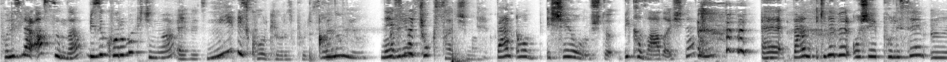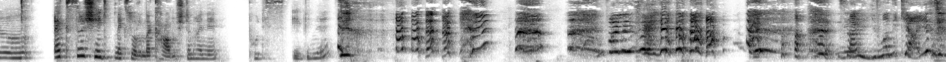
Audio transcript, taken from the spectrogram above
Polisler aslında bizi korumak için var. Evet. Niye biz korkuyoruz polisten? Anlamıyorum. Ne biliyor Aslında musun? çok saçma. Ben ama şey olmuştu. Bir kazada işte. Ee, ben ikide bir o şey polise hmm, ekstra şey gitmek zorunda kalmıştım. Hani polis evine. Sen yılan hikayesi.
